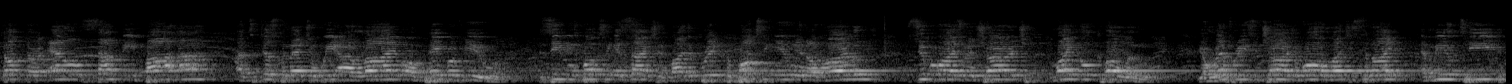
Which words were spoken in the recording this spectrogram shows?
Dr. L. Safi Baha, and just to mention, we are live on pay-per-view. This evening's boxing is sanctioned by the, the Boxing Union supervisor in charge, Michael Cullen. Your referees in charge of all matches tonight, Emil Teed,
